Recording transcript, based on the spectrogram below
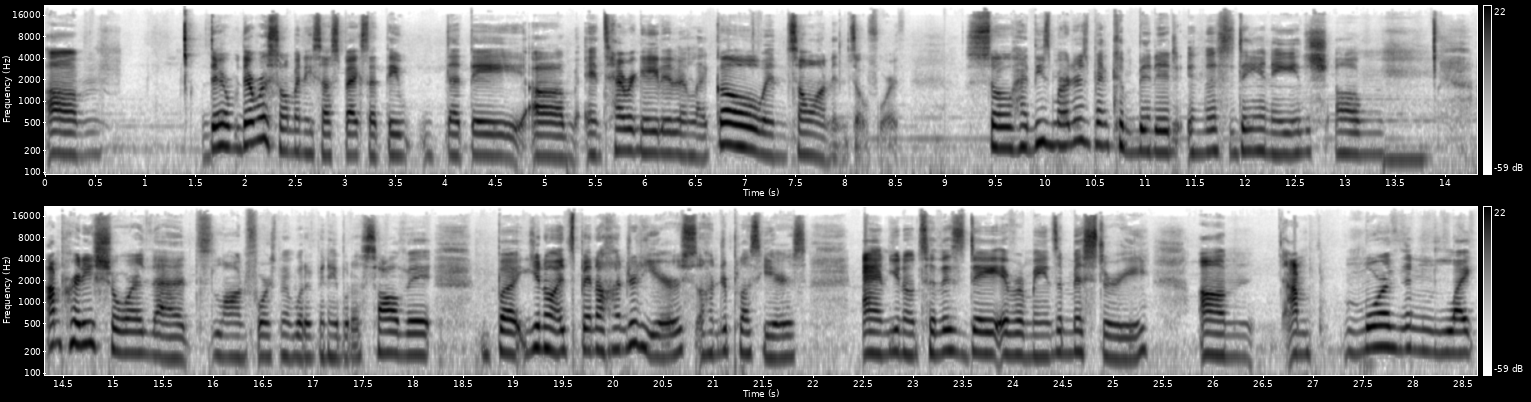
Um, there there were so many suspects that they that they um, interrogated and let go and so on and so forth. So had these murders been committed in this day and age, um, I'm pretty sure that law enforcement would have been able to solve it. But you know, it's been a hundred years, a hundred plus years, and you know, to this day, it remains a mystery. Um, I'm more than like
